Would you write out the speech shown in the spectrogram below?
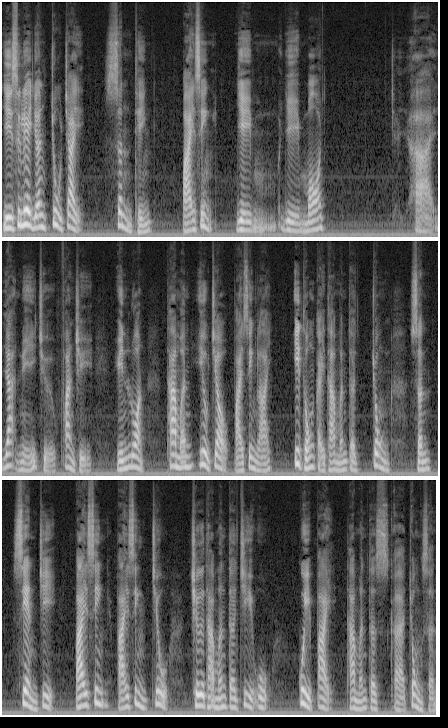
以色列人住在圣庭，百姓以以摩啊亚女子犯起淫乱，他们又叫百姓来，一同给他们的众神献祭，百姓百姓就吃他们的祭物，跪拜他们的呃众神。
